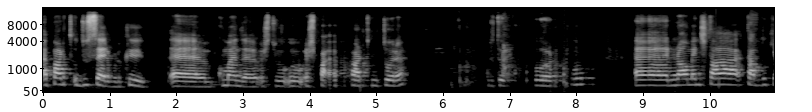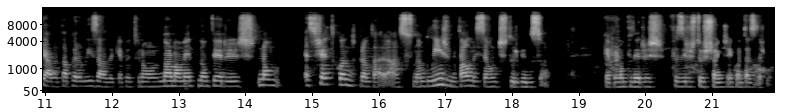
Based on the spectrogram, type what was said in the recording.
a parte do cérebro que ah, comanda tu- as a parte motora do teu corpo Uh, normalmente está, está bloqueada, está paralisada, que é para tu não, normalmente não teres, não, exceto quando pronto, há, há sonambulismo e tal, mas isso é um distúrbio do sono, que é para não poderes fazer os teus sonhos enquanto estás a dormir. O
